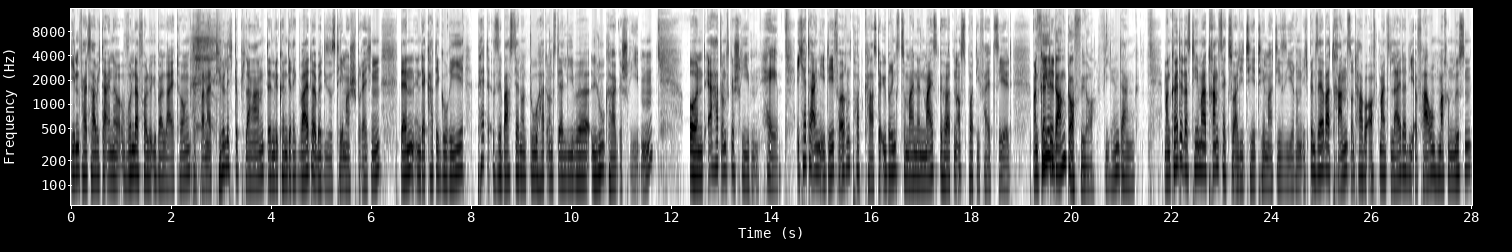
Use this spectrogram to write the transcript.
Jedenfalls habe ich da eine wundervolle Überleitung. Das war natürlich geplant, denn wir können direkt weiter über dieses Thema sprechen. Denn in der Kategorie Pet, Sebastian und du hat uns der liebe Luca geschrieben. Und er hat uns geschrieben, hey, ich hätte eine Idee für euren Podcast, der übrigens zu meinen meistgehörten auf Spotify zählt. Man vielen könnte, Dank dafür. Vielen Dank. Man könnte das Thema Transsexualität thematisieren. Ich bin selber trans und habe oftmals leider die Erfahrung machen müssen,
